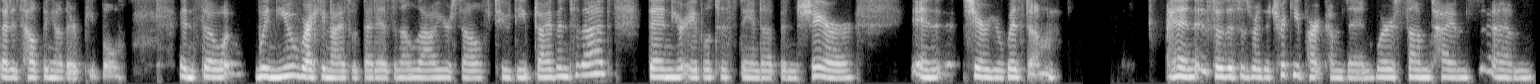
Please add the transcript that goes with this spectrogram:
that is helping other people. And so when you recognize what that is and allow yourself to deep dive into that then you're able to stand up and share and share your wisdom. And so this is where the tricky part comes in where sometimes um,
